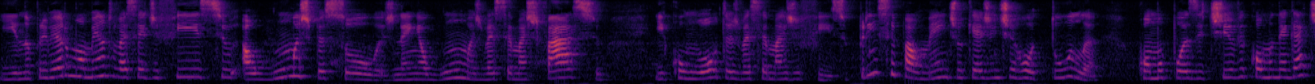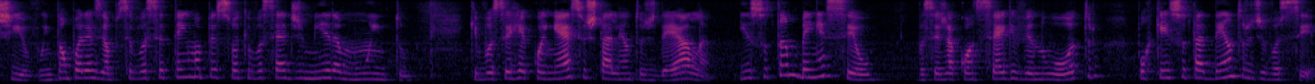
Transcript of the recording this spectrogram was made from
E no primeiro momento vai ser difícil, algumas pessoas, né, em algumas vai ser mais fácil e com outras vai ser mais difícil. Principalmente o que a gente rotula como positivo e como negativo. Então, por exemplo, se você tem uma pessoa que você admira muito, que você reconhece os talentos dela, isso também é seu. Você já consegue ver no outro porque isso está dentro de você.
